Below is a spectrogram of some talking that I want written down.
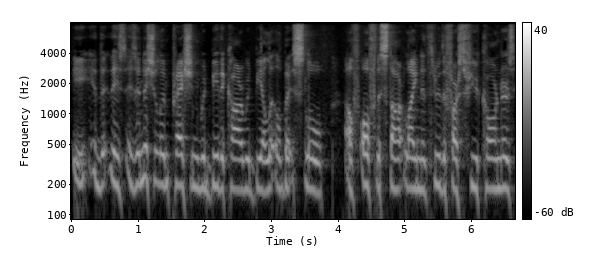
his, his initial impression would be the car would be a little bit slow off off the start line and through the first few corners.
